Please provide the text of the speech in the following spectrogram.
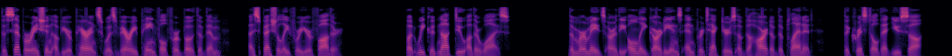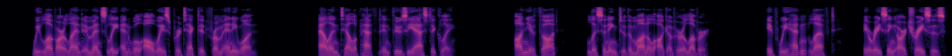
The separation of your parents was very painful for both of them, especially for your father. But we could not do otherwise. The mermaids are the only guardians and protectors of the heart of the planet, the crystal that you saw. We love our land immensely and will always protect it from anyone. Alan telepathed enthusiastically. Anya thought, listening to the monologue of her lover. If we hadn't left, erasing our traces,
